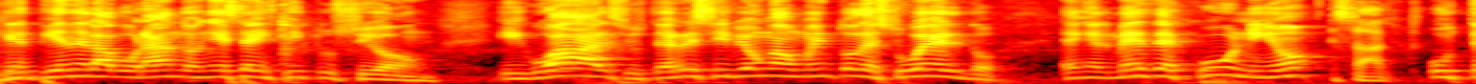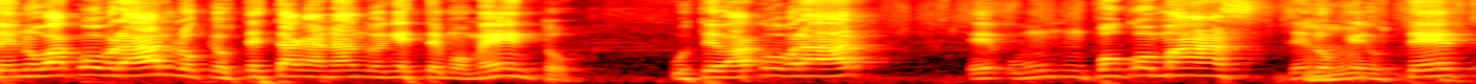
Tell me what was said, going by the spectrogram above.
que tiene laborando en esa institución. Igual, si usted recibió un aumento de sueldo en el mes de junio, Exacto. usted no va a cobrar lo que usted está ganando en este momento. Usted va a cobrar eh, un, un poco más de lo que usted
